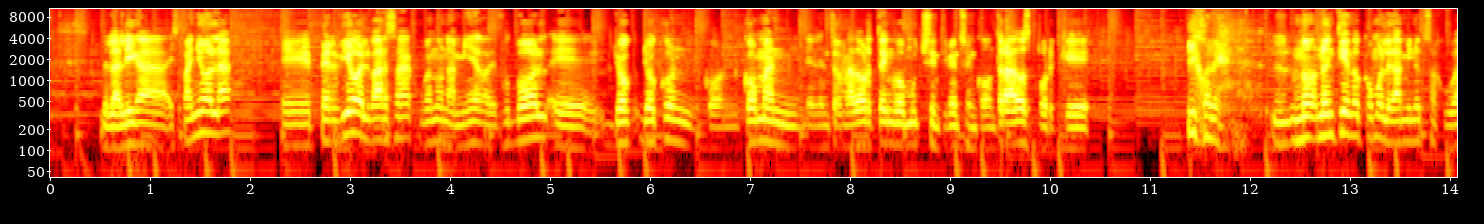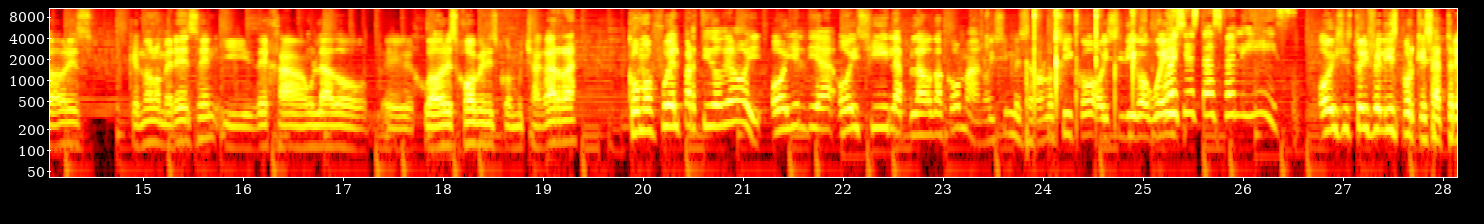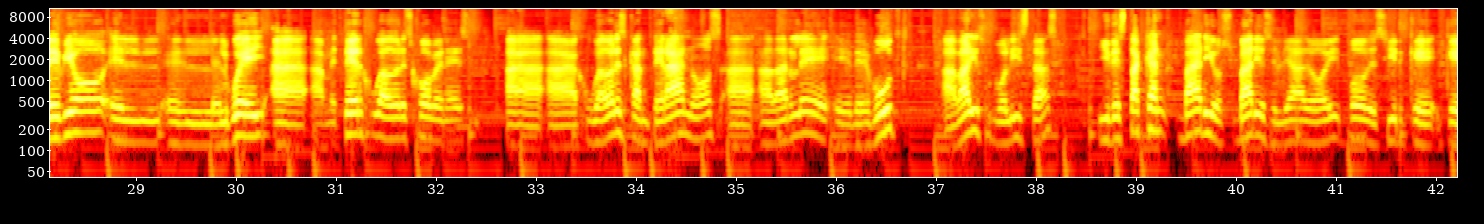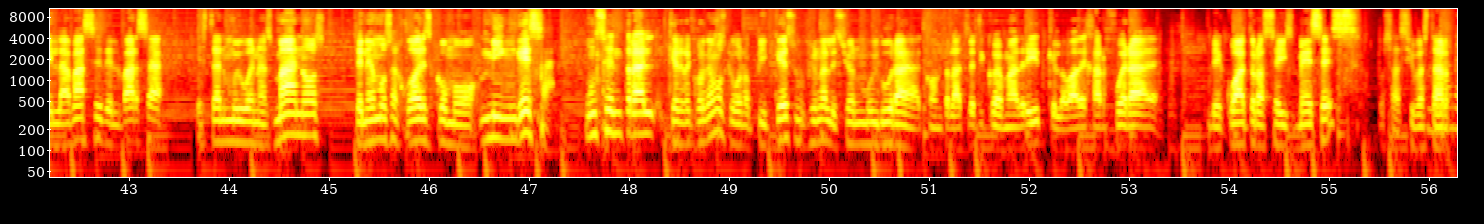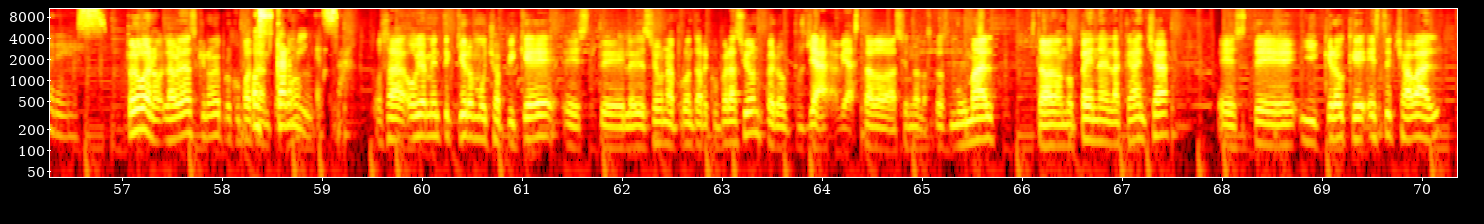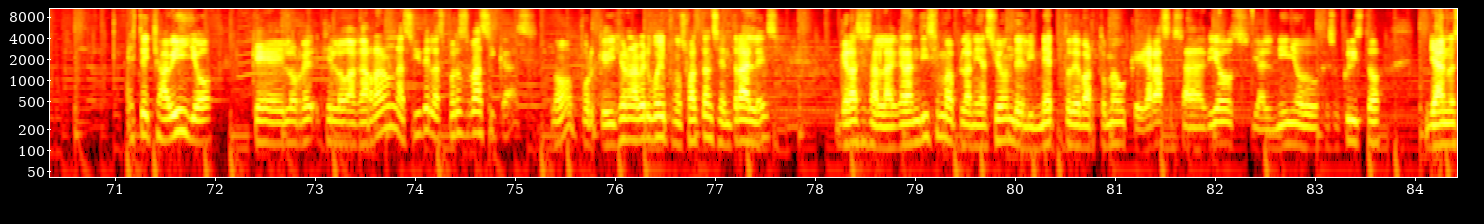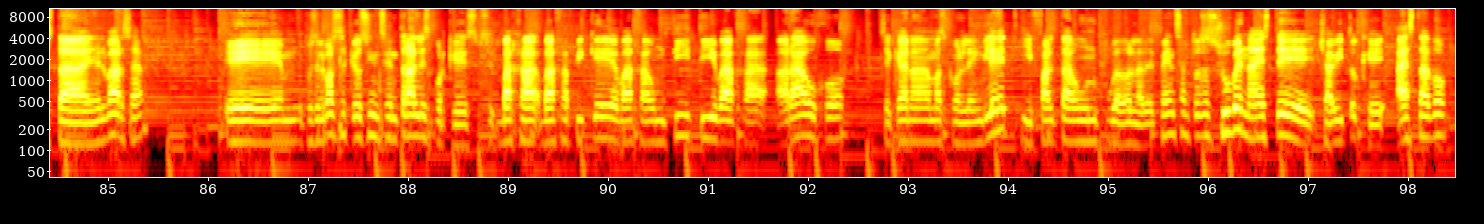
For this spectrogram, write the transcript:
de la Liga española. Eh, perdió el Barça jugando una mierda de fútbol. Eh, yo yo con, con Coman, el entrenador, tengo muchos sentimientos encontrados porque, híjole, no, no entiendo cómo le da minutos a jugadores que no lo merecen y deja a un lado eh, jugadores jóvenes con mucha garra. ¿Cómo fue el partido de hoy? Hoy el día, hoy sí le aplaudo a Coman, hoy sí me cerró el hocico, hoy sí digo, güey. Hoy sí estás feliz. Hoy sí estoy feliz porque se atrevió el, el, güey a, meter jugadores jóvenes, a, jugadores canteranos, a, darle eh, debut a varios futbolistas y destacan varios, varios el día de hoy. Puedo decir que, que la base del Barça está en muy buenas manos. Tenemos a jugadores como Mingueza, un central que recordemos que, bueno, Piqué sufrió una lesión muy dura contra el Atlético de Madrid que lo va a dejar fuera de cuatro a seis meses, O sea, sí va a estar. Madres. Pero bueno, la verdad es que no me preocupa tanto. Oscar ¿no? Mingueza. O sea, obviamente quiero mucho a Piqué, este, le deseo una pronta recuperación, pero pues ya había estado haciendo las cosas muy mal, estaba dando pena en la cancha, este, y creo que este chaval, este chavillo, que lo, que lo agarraron así de las fuerzas básicas, ¿no? Porque dijeron, a ver, güey, pues nos faltan centrales, gracias a la grandísima planeación del inepto de Bartomeu, que gracias a Dios y al niño Jesucristo ya no está en el Barça. Eh, pues el Barça quedó sin centrales porque baja, baja Piqué, baja un Titi, baja Araujo, se queda nada más con Lenglet y falta un jugador en la defensa. Entonces suben a este chavito que ha estado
